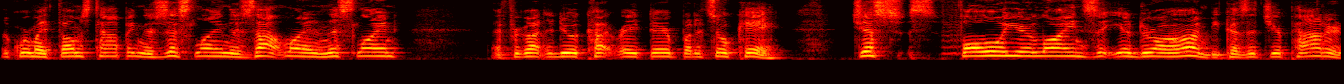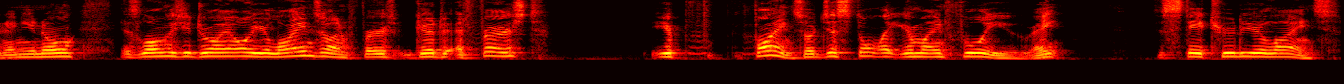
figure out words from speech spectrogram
look where my thumb's tapping. There's this line, there's that line, and this line. I forgot to do a cut right there, but it's okay. Just follow your lines that you draw on because it's your pattern. And you know, as long as you draw all your lines on first, good at first, you're fine. So just don't let your mind fool you, right? Just stay true to your lines.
